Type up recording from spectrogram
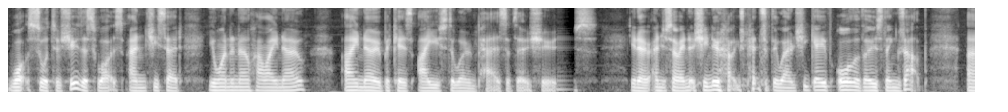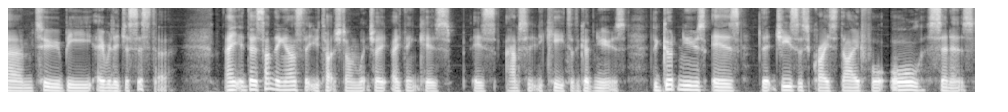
what sort of shoe this was, and she said, "You want to know how I know? I know because I used to own pairs of those shoes." You know, and so I she knew how expensive they were, and she gave all of those things up um, to be a religious sister. I, there's something else that you touched on, which I, I think is is absolutely key to the good news. The good news is that Jesus Christ died for all sinners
